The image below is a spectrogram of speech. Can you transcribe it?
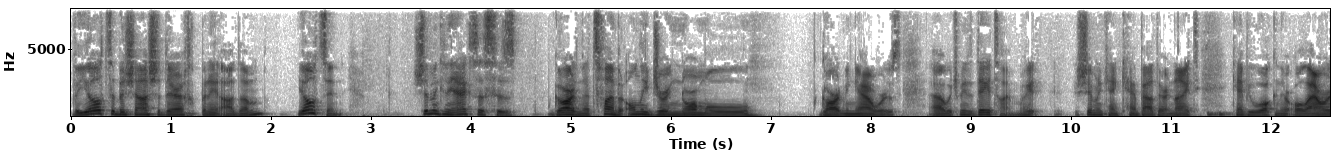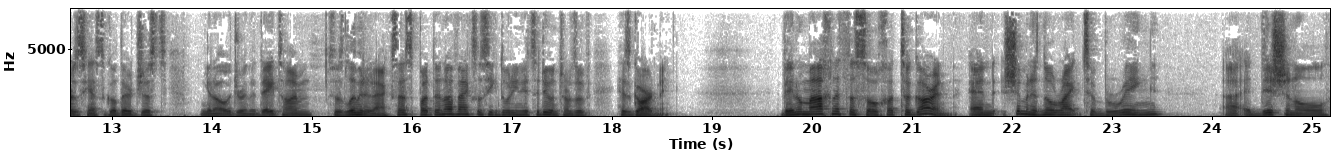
v'yotze b'shasha derech b'nei adam yotzin. Shimon can access his garden, that's fine, but only during normal gardening hours, uh, which means daytime. Right? Shimon can't camp out there at night, can't be walking there all hours. He has to go there just, you know, during the daytime. So there's limited access, but enough access he can do what he needs to do in terms of his gardening. Venu machnet the socha tagarin, and Shimon has no right to bring uh, additional,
